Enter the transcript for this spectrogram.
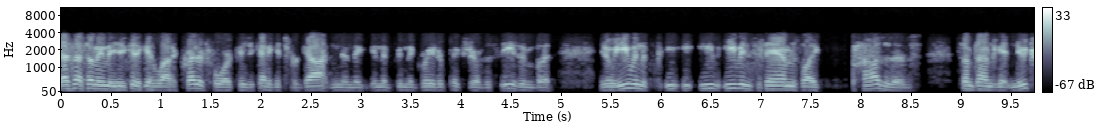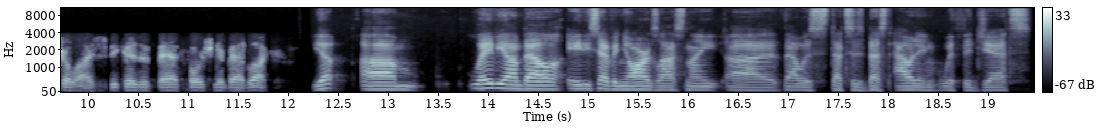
that's not something that you can get a lot of credit for because it kind of gets forgotten in the, in the in the greater picture of the season. But you know, even the, even Sam's like positives sometimes get neutralized just because of bad fortune or bad luck. Yep. Um, Le'Veon Bell, 87 yards last night. Uh, that was that's his best outing with the Jets.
